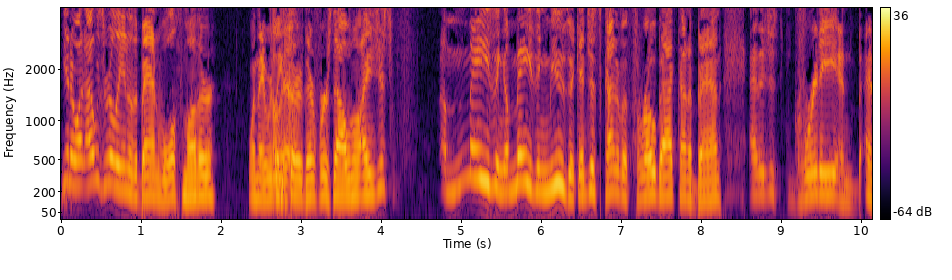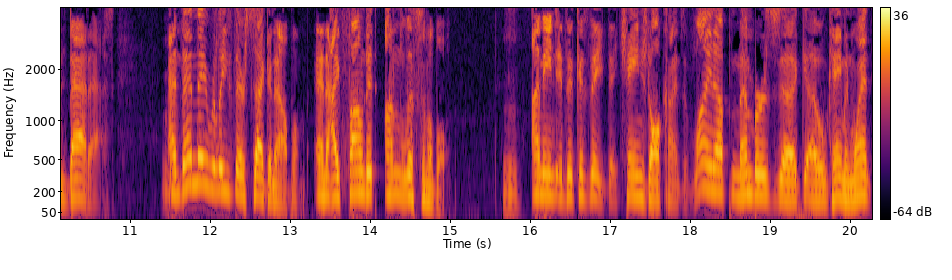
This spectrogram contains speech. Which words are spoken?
you know what? I was really into the band Wolfmother when they oh, released Oh, yeah. their their first album. I just amazing, amazing music and just kind of a throwback kind of band, and they're just gritty and and badass. And then they released their second album, and I found it unlistenable. I mean, because they, they changed all kinds of lineup members uh, who came and went,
